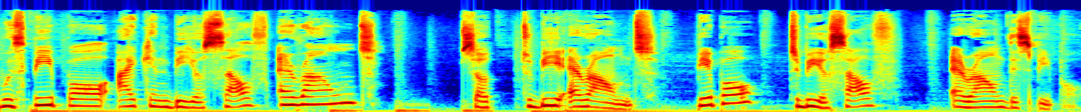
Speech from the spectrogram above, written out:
with people I can be yourself around. So to be around people, to be yourself around these people.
